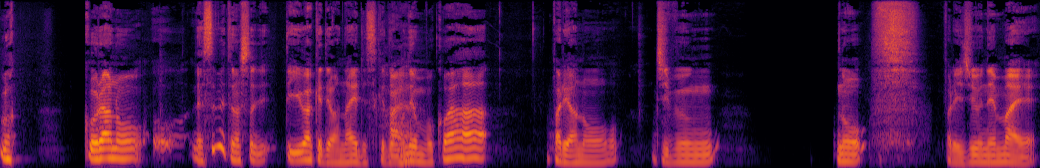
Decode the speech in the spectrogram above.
これあの、ね、全ての人っていうわけではないですけども、はい。でも僕はやっぱりあの自分のやっぱり10年前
